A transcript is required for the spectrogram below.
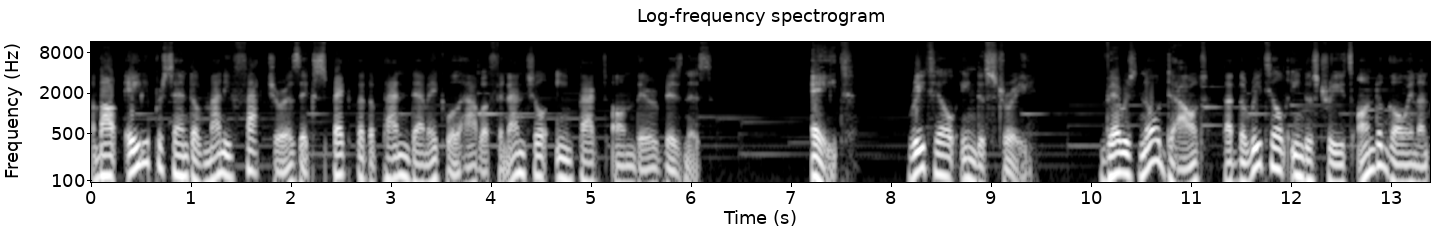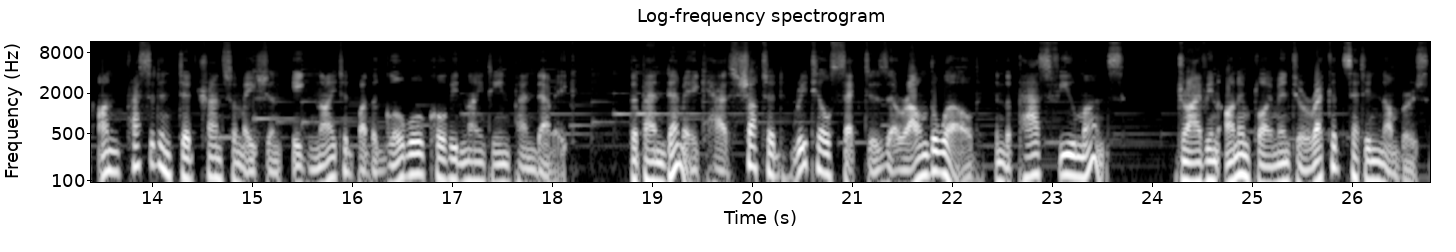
about 80% of manufacturers expect that the pandemic will have a financial impact on their business. 8. Retail Industry there is no doubt that the retail industry is undergoing an unprecedented transformation ignited by the global COVID-19 pandemic. The pandemic has shuttered retail sectors around the world in the past few months, driving unemployment to record-setting numbers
